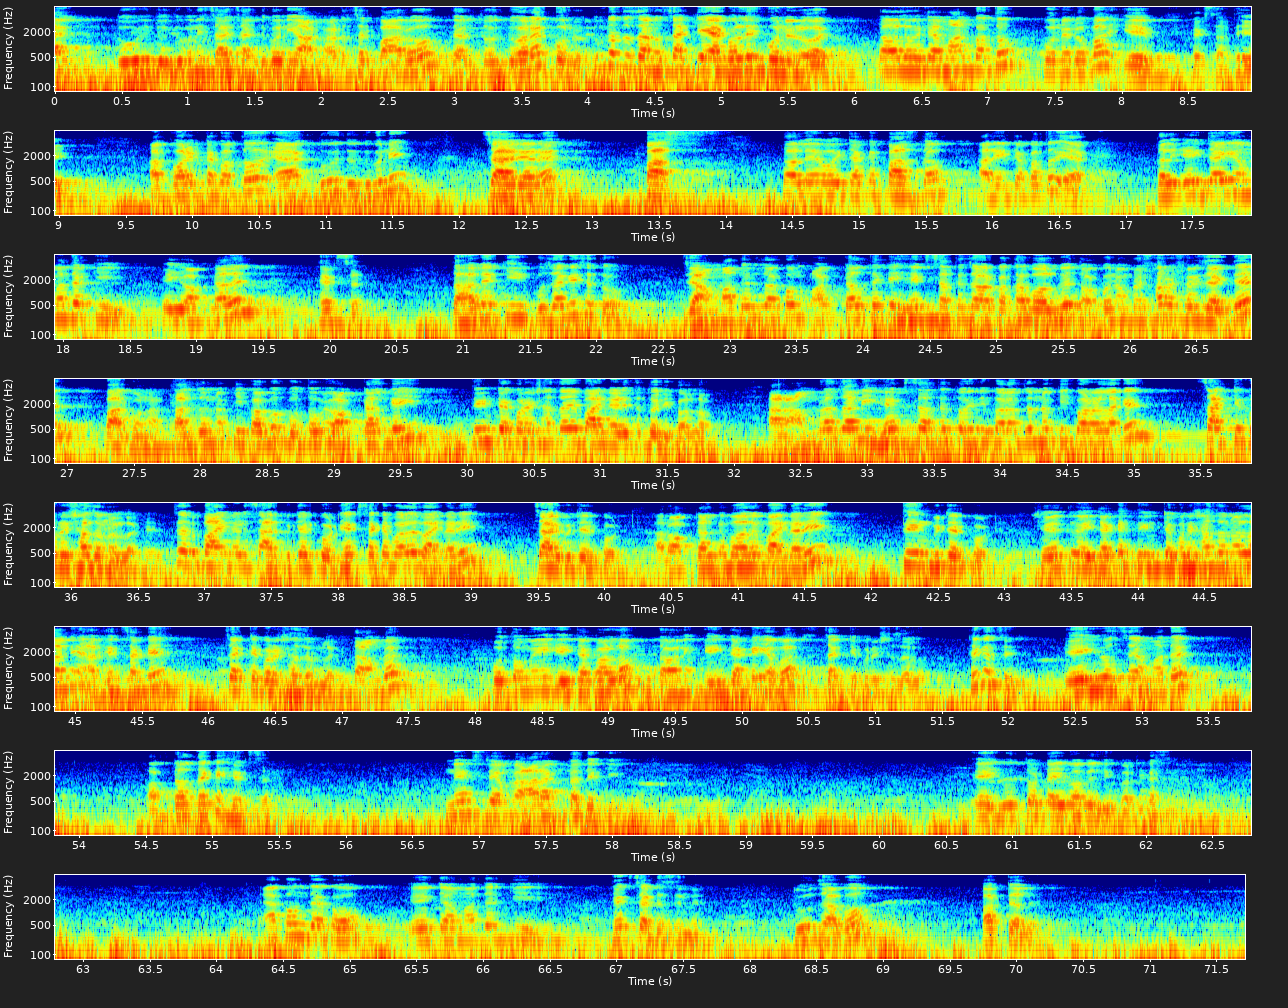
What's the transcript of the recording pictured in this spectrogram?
এক, দুই দুই দুগুনি চার চার দুগুনি আট আট আছে বারো, তেরো, চোদ্দ, আর এক পনেরো। তোমরা তো জানো, চারটে এক হলেই পনেরো হয়। তাহলে ওইটার মান কত? পনেরো বা এফ একসাথে আর পরেরটা কত? এক, দুই দুই দুগুনি চার আর এক, পাঁচ। তাহলে ওইটাকে পাঁচ দাও, আর এইটা কত এক। তাহলে এইটাই আমাদের কি? এই অক্টালের হেক্সা তাহলে কি বোঝা গেছে তো? যে আমাদের যখন অক্টাল থেকে হেক্স সাথে যাওয়ার কথা বলবে, তখন আমরা সরাসরি যাইতে পারব না। তার জন্য কি করব? প্রথমে অক্টালকেই তিনটে করে সাজাই বাইনারিতে তৈরি করলাম। আর আমরা জানি হেক্স সাথে তৈরি করার জন্য কি করা লাগে? চারটে করে সাজানো লাগে। যেন বাইনারি চার বিটের কোড হেক্সাকে বলে বাইনারি চার বিটের কোড, আর অক্টালকে বলে বাইনারি তিন বিটের কোড। সেহেতু এইটাকে তিনটে করে সাজানো লাগে আর হেক্সাকে চারটে করে সাজানো লাগে। তা আমরা প্রথমে এইটা করলাম তাহলে এইটাকেই আবার চারটে করে সাজালাম। ঠিক আছে? এই হচ্ছে আমাদের অক্টাল থেকে হেক্সা। নেক্সটে আমরা আর একটা দেখি। এই উত্তরটা এইভাবে লিখবা, ঠিক আছে? এখন দেখো, এইটা আমাদের কি? হেক্সাডেসিমেল। টু যাব অক্টালে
